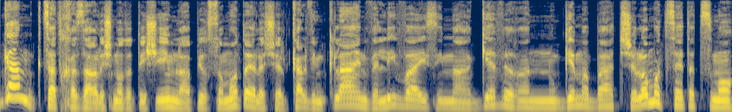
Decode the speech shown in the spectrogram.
גם קצת חזר לשנות התשעים, לפרסומות האלה של קלווין קליין וליווייס עם הגבר הנוגה מבט שלא מוצא את עצמו,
